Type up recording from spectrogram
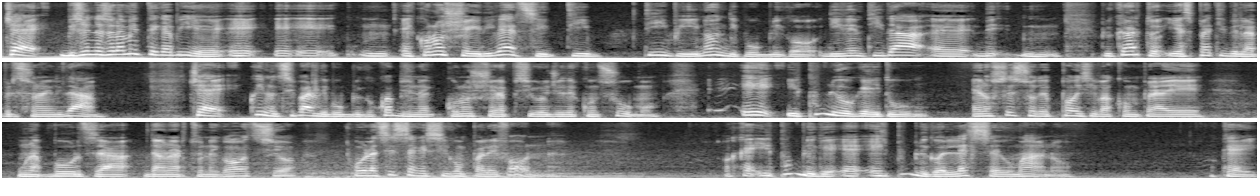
Cioè, bisogna solamente capire e, e, e, mm, e conoscere i diversi tipi tipi non di pubblico, di identità, eh, di, mm, più che altro gli aspetti della personalità cioè, qui non si parla di pubblico, qua bisogna conoscere la psicologia del consumo. E il pubblico che hai tu è lo stesso che poi si va a comprare una borsa da un altro negozio o la stessa che si compra l'iPhone. Ok? Il pubblico è, il pubblico è l'essere umano. Ok?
